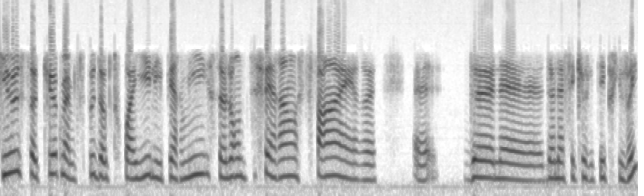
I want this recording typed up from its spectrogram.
qui, eux, s'occupent un petit peu d'octroyer les permis selon différentes sphères euh, de, la, de la sécurité privée.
